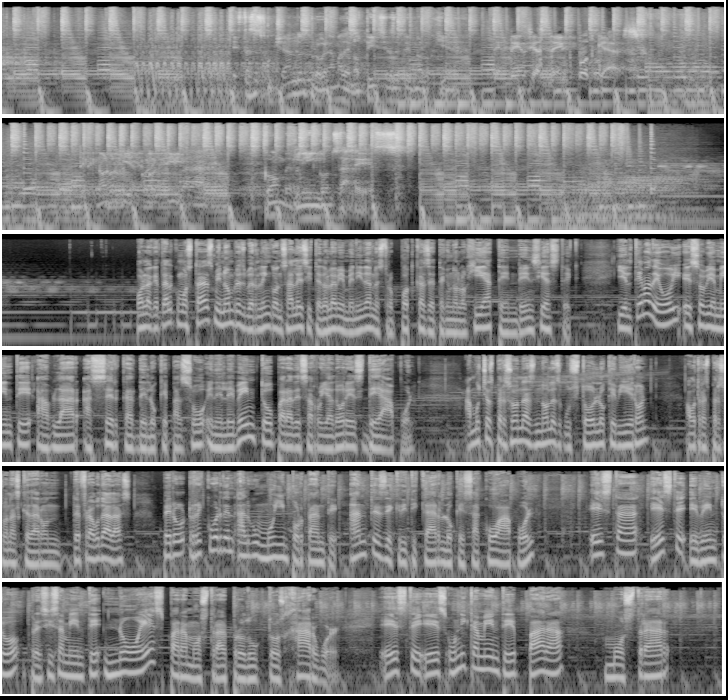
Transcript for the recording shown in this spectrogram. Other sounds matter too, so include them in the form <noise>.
Estás escuchando el programa de noticias de tecnología. Tendencias Tech Podcast. Tecnología colectiva con Berlín González. Hola, ¿qué tal? ¿Cómo estás? Mi nombre es Berlín González y te doy la bienvenida a nuestro podcast de tecnología Tendencias Tech. Y el tema de hoy es obviamente hablar acerca de lo que pasó en el evento para desarrolladores de Apple. A muchas personas no les gustó lo que vieron, a otras personas quedaron defraudadas, pero recuerden algo muy importante, antes de criticar lo que sacó Apple, esta, este evento precisamente no es para mostrar productos hardware. Este es únicamente para mostrar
